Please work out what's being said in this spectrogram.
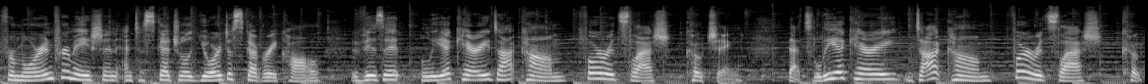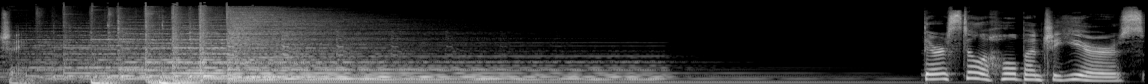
For more information and to schedule your discovery call, visit leahcarey.com forward slash coaching. That's leahcarey.com forward slash coaching. There are still a whole bunch of years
